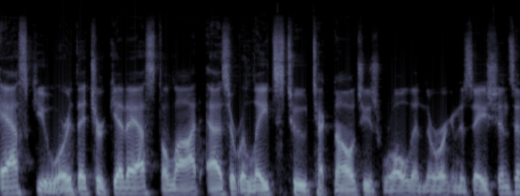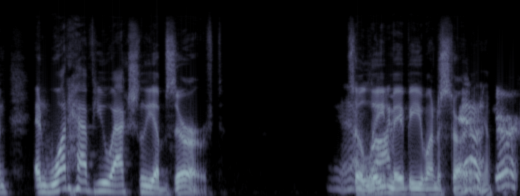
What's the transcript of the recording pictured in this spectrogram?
ask you or that you get asked a lot as it relates to technology's role in their organizations? And and what have you actually observed? Yeah, so lee well, maybe you want to start yeah, sure.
